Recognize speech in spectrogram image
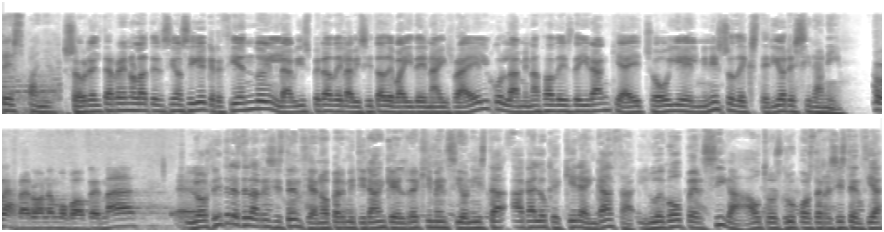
de España. Sobre el terreno, la tensión sigue creciendo en la víspera de la visita de Biden a Israel, con la amenaza desde Irán que ha hecho hoy el ministro de Exteriores iraní. Los líderes de la resistencia no permitirán que el régimen sionista haga lo que quiera en Gaza y luego persiga a otros grupos de resistencia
